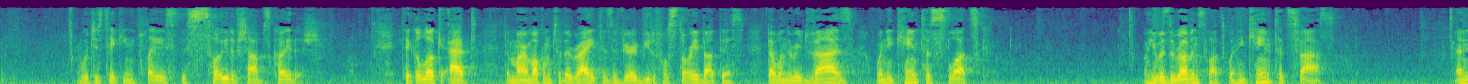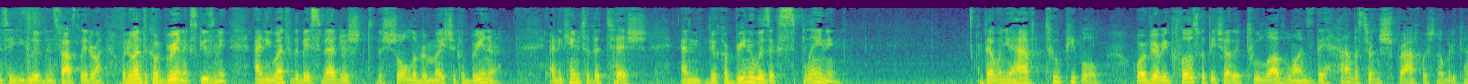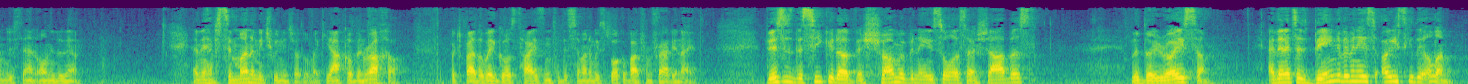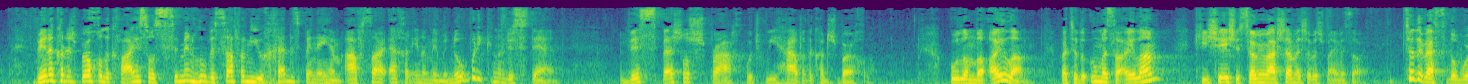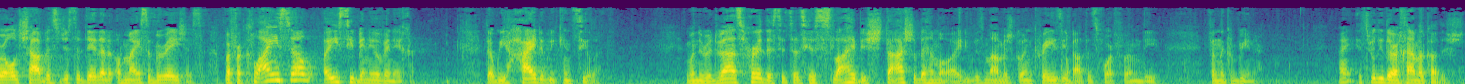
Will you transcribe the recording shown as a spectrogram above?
which is taking place, the Soid of Shabbos Kodesh. Take a look at the Marmakum to the right. There's a very beautiful story about this. That when the Ridvaz, when he came to Slutsk, he was the Rav in Slutsk, when he came to Tzfas, I didn't say he lived in Tzfas later on, when he went to Kabrin, excuse me, and he went to the base medrash, to the shoal of Ramesha Kabriner, and he came to the Tish, and the Kabrina was explaining that when you have two people who are very close with each other, two loved ones, they have a certain sprach which nobody can understand, only to them. And they have simanim between each other, like Yaakov and Rachel, which, by the way, goes ties into the simanim we spoke about from Friday night. This is the secret of Visham b'nei Yisrael HaShabbos, l'doiroisam. And then it says, Bein b'nei Yisrael le'olam. Bein Baruch Hu l'klai Yisrael, simen hu v'safa miyuchedes b'neihem, afsar echad inam Nobody can understand this special sprach which we have with the Kadosh Baruch Hu. Ulam la'olam, but to the umas la'olam, kishesh yisomim Hashem v'shabbos b'nei To the rest of the world, Shabbos is just a day that of Ma'isa Bereshis. But for Klai Yisrael, Oisi b'nei v'neicha. That we hide it, we conceal it. When the Radvaz heard this, it says his slahi b'shtasha b'hem He was mamish going crazy about this for from the from the Kabiner. Right? It's really the Archam HaKadosh.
